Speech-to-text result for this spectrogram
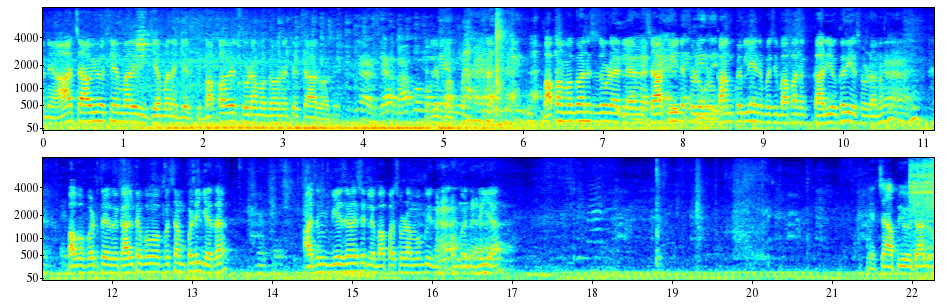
અને આ ચા આવ્યો છે અમારે વિદ્યામાના ઘેરથી. બાપા હવે સોડા મગાવવાના છે ચાર વાગે. એટલે બાપા બાપા મગાવવાના છે સોડા એટલે અમે ચા પીને થોડું ઘણું કામ કરી લઈએ અને પછી બાપાને કાર્યો કરીએ સોડાનો. બાપા પડતા તો કાલ તો બાપા પસામ પડી ગયા હતા. આજ અમે બે જણા છે એટલે બાપા સોડા મગવી દીધું પપ્પાને દયા ને ચા પીવો ચાલો.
